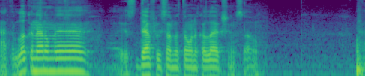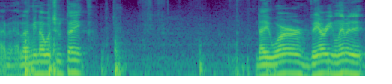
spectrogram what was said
after looking at them, man, it's definitely something to throw in the collection. So, hey man, let me know what you think. They were very limited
